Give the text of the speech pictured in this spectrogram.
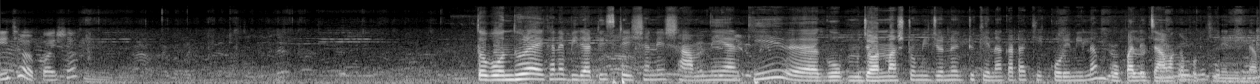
দিয়েছ পয়সা? তো বন্ধুরা এখানে বিরাটি স্টেশনের সামনে আর কি জন্মাষ্টমীর জন্য একটু কেনাকাটা করে নিলাম গোপালের জামা কাপড় কিনে নিলাম।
